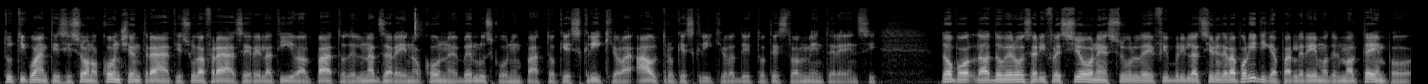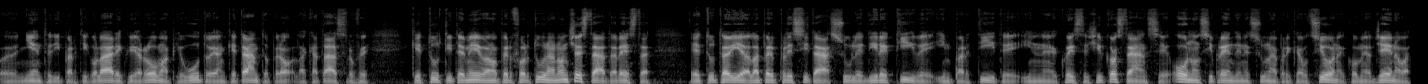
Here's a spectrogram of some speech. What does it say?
tutti quanti si sono concentrati sulla frase relativa al patto del Nazareno con Berlusconi, un patto che scricchiola, altro che scricchiola, ha detto testualmente Renzi. Dopo la doverosa riflessione sulle fibrillazioni della politica parleremo del maltempo, eh, niente di particolare qui a Roma, piovuto e anche tanto, però la catastrofe che tutti temevano per fortuna non c'è stata, resta eh, tuttavia la perplessità sulle direttive impartite in queste circostanze. O non si prende nessuna precauzione come a Genova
